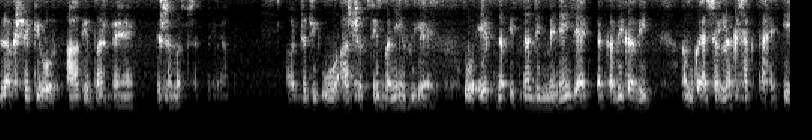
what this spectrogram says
लक्ष्य की ओर आगे बढ़ रहे हैं ये समझ सकते हैं आप। और यदि वो आसक्ति बनी हुई है वो एक न, इतना दिन में नहीं जाएगा। कभी कभी हमको ऐसा लग सकता है कि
